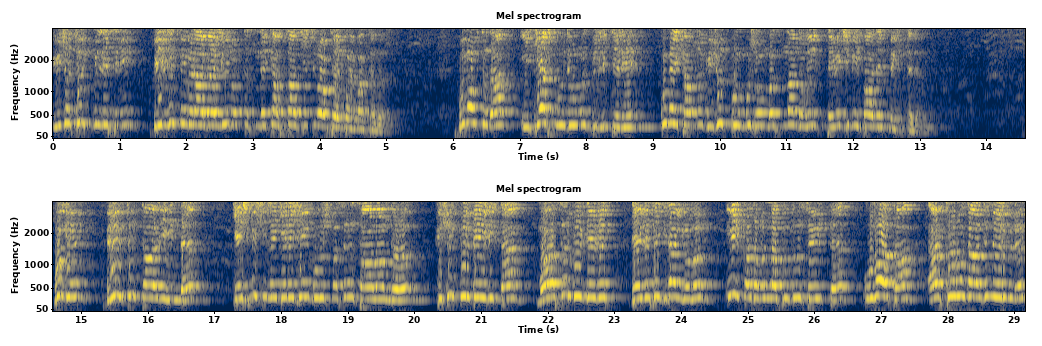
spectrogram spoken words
Yüce Türk milletinin birlik ve beraberliği noktasındaki hassasiyetini ortaya koymaktadır. Bu noktada ihtiyaç duyduğumuz birlikteliğin bu mekanda vücut bulmuş olmasından dolayı sevincimi ifade etmek isterim. Bugün Büyük Türk tarihinde geçmiş ile geleceğin buluşmasının sağlandığı küçük bir beylikten muasır bir devlet devlete giden yolun ilk adımının atıldığı Söğüt'te Ulu Ata Ertuğrul Gazi'nin ölümünün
